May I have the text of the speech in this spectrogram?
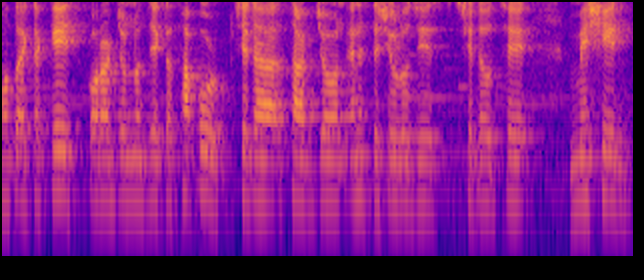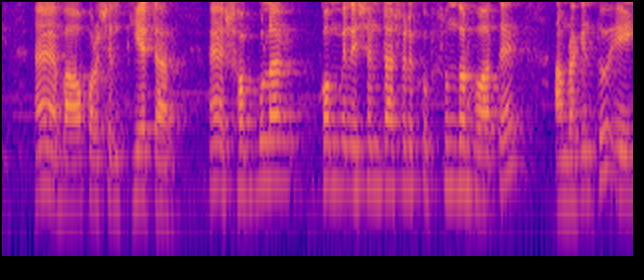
মতো একটা কেস করার জন্য যে একটা সাপোর্ট সেটা সার্জন অ্যানেস্থেসিওলজিস্ট সেটা হচ্ছে মেশিন হ্যাঁ বা অপারেশন থিয়েটার হ্যাঁ সবগুলার কম্বিনেশনটা আসলে খুব সুন্দর হওয়াতে আমরা কিন্তু এই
